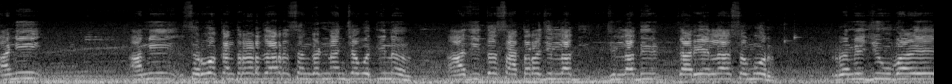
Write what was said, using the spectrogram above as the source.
आणि आम्ही सर्व कंत्राटदार संघटनांच्या वतीनं आज इथं सातारा जिल्हा जिल्हाधिकारी कार्यालयासमोर रमेशजी उबाळे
